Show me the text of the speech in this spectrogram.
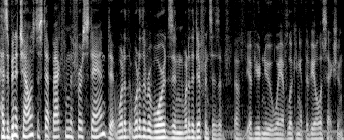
has it been a challenge to step back from the first stand? What are the, what are the rewards and what are the differences of, of, of your new way of looking at the viola section?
